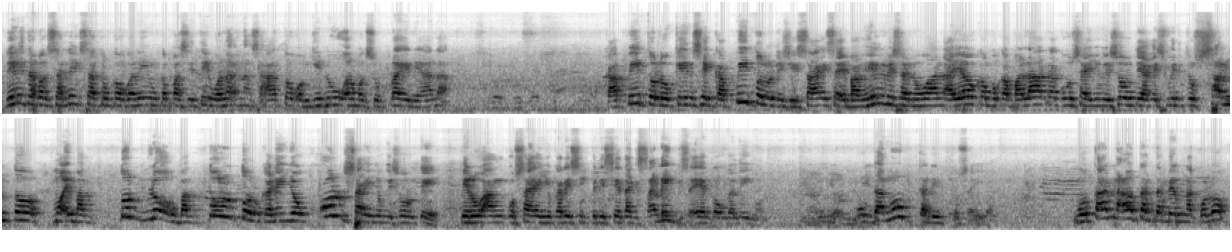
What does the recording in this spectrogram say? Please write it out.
Dili ta magsalig sa atong kaugalingong capacity, wala na sa ato ang Ginoo ang mag-supply ni ana. Kapitulo 15, Kapitulo 16 sa Ebanghelyo ni San Juan, ayaw ka mo kabalaka kung sa inyong isulti ang Espiritu Santo mo ay magtudlo o magtultol kaninyo kung sa inyong isulti. Pero ang usay inyo karising pinisya nagsalig sa iyang kaugalingon. Mudangob ka dito sa iya. Mutanaw tag tabernakulo.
